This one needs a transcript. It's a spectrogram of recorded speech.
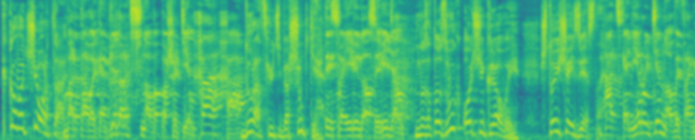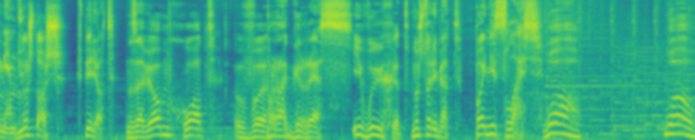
Какого черта? Бортовой компьютер снова пошутил. Ха-ха. Дурацкие у тебя шутки. Ты свои видосы видел? Но зато звук очень клевый. Что еще известно? Отсканируйте новый фрагмент. Ну что ж, вперед. Назовем ход в прогресс. И выход. Ну что, ребят, понеслась. Вау. Вау.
